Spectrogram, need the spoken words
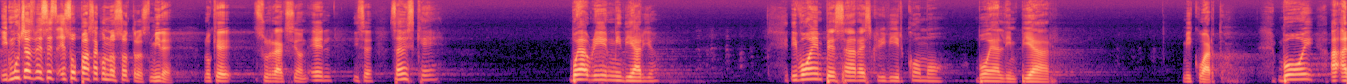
Y muchas veces eso pasa con nosotros. Mire, lo que su reacción. Él dice, ¿sabes qué? Voy a abrir mi diario. Y voy a empezar a escribir cómo voy a limpiar mi cuarto. Voy a,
